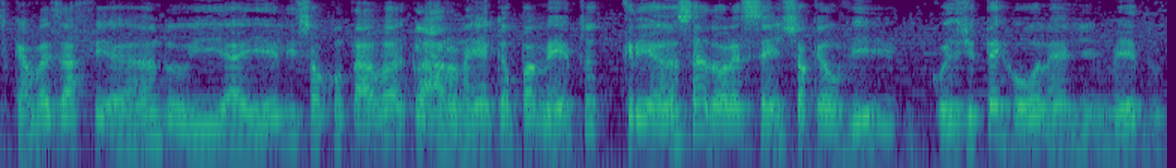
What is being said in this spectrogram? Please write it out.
ficava desafiando e aí ele só contava, claro, né, em acampamento, criança, adolescente, só quer ouvir coisas de terror, né, de medo.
